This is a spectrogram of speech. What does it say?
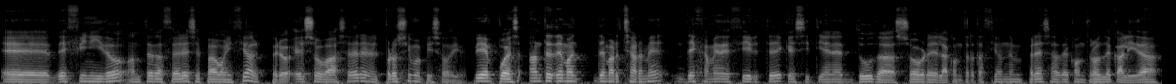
eh, definido antes de hacer ese pago inicial, pero eso va a ser en el próximo episodio. Bien, pues antes de, de, marcharme, déjame decirte que si tienes dudas sobre la contratación de empresas de control de calidad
